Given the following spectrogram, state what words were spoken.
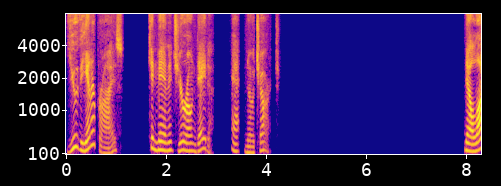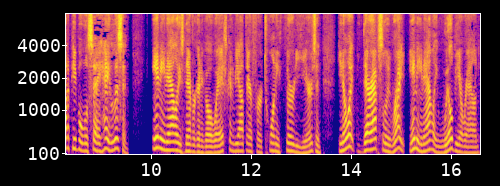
You, the enterprise, can manage your own data at no charge. Now, a lot of people will say, hey, listen, ANI and ALI's never going to go away. It's going to be out there for 20, 30 years. And you know what? They're absolutely right. ANI ALI will be around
